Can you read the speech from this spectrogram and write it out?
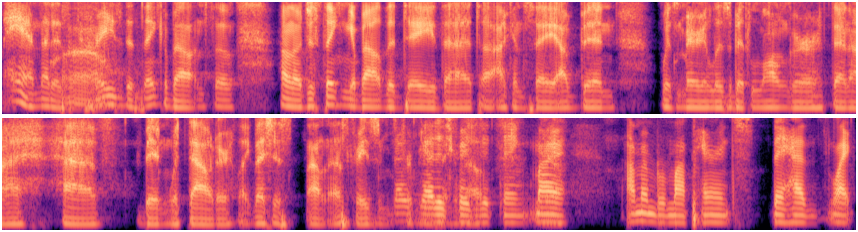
"Man, that is crazy to think about." And so, I don't know, just thinking about the day that uh, I can say I've been with Mary Elizabeth longer than I have been without her. Like that's just I don't know, that's crazy for me. that to is think crazy about. to think. My, I remember my parents, they had like,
